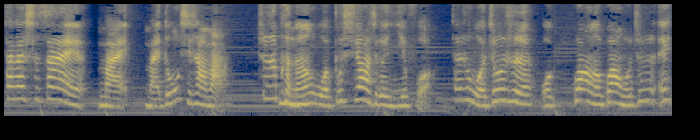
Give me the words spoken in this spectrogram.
大概是在买买东西上吧，就是可能我不需要这个衣服，但是我就是我逛了逛，我就是哎，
